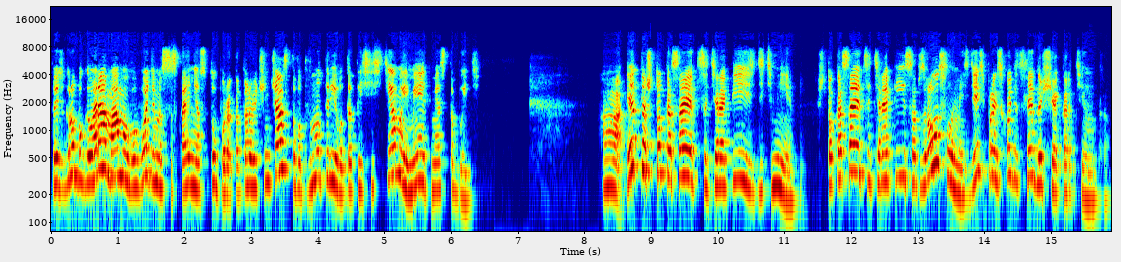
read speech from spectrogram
То есть, грубо говоря, маму выводим из состояния ступора, которое очень часто вот внутри вот этой системы имеет место быть. А, это что касается терапии с детьми. Что касается терапии со взрослыми, здесь происходит следующая картинка.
